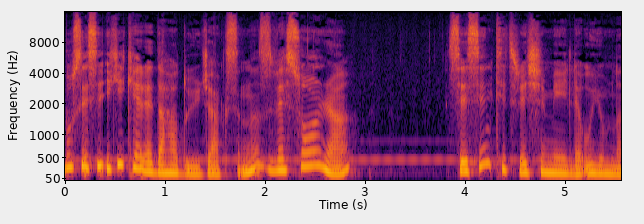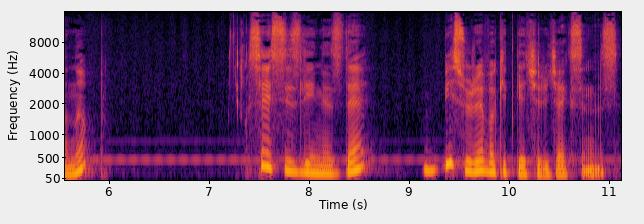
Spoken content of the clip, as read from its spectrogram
Bu sesi iki kere daha duyacaksınız ve sonra sesin titreşimiyle uyumlanıp sessizliğinizde bir süre vakit geçireceksiniz.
